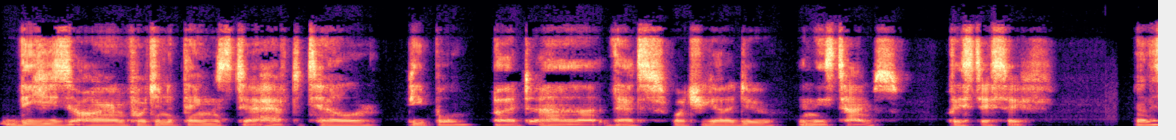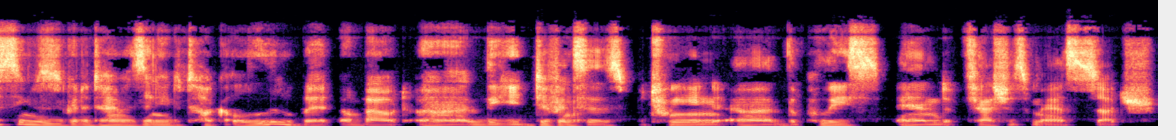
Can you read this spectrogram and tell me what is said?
these are unfortunate things to have to tell people, but uh, that's what you got to do in these times. Please stay safe. Now, this seems as good a time as any to talk a little bit about uh, the differences between uh, the police and fascism as such.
